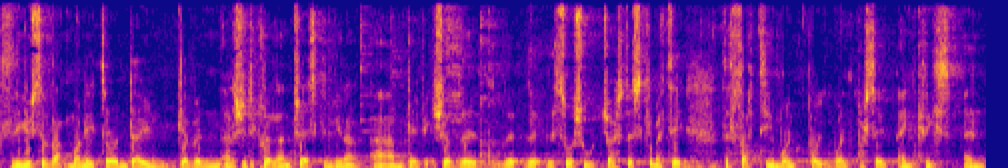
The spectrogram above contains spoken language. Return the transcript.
to the use of that money drawn down, given, and I should declare an interest, Convener, um, Deputy Chair of the, the, the, the Social Justice Committee, the 13.1% increase in,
